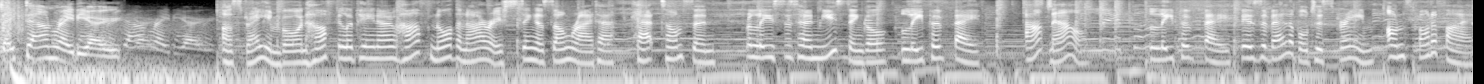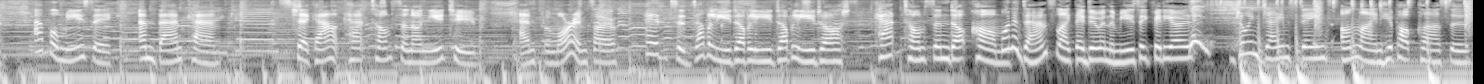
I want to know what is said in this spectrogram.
Shakedown Radio. Australian born, half Filipino, half Northern Irish singer songwriter Kat Thompson releases her new single, Leap of Faith, out now. Leap of Faith is available to stream on Spotify, Apple Music, and Bandcamp. Check out Kat Thompson on YouTube. And for more info, head to www.catthompson.com. Want to dance like they do in the music videos? Join James Dean's online hip hop classes,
